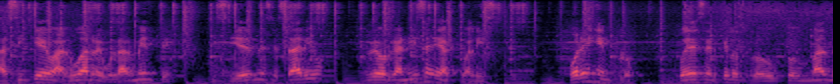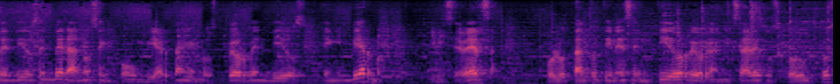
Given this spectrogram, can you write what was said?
Así que evalúa regularmente y si es necesario, reorganiza y actualiza. Por ejemplo, Puede ser que los productos más vendidos en verano se conviertan en los peor vendidos en invierno y viceversa. Por lo tanto, tiene sentido reorganizar esos productos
